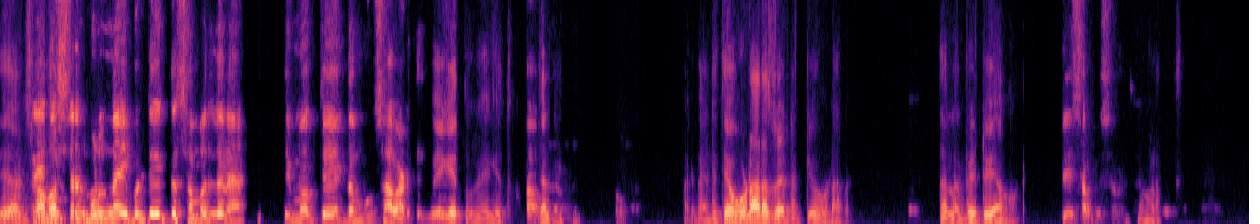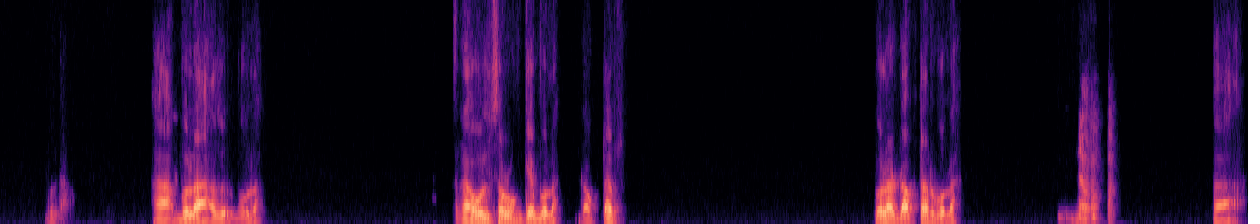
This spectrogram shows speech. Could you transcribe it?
ते म्हणून नाही पण ते एकदा समजलं ना की मग ते एकदम उत्साह वाढते. वेग येतो वेग येतो. हो. त्याला हो. आणि ते होणारच आहे नक्की होणार. चला भेटूया मग. समर्थ बोला. हा बोला अजून बोला. राहुल सळुंके बोला. डॉक्टर. बोला डॉक्टर बोला. हा.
